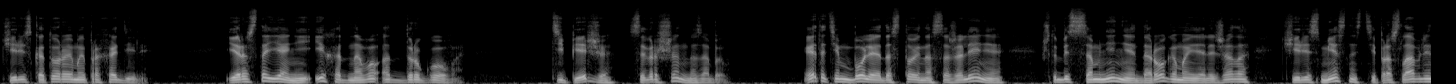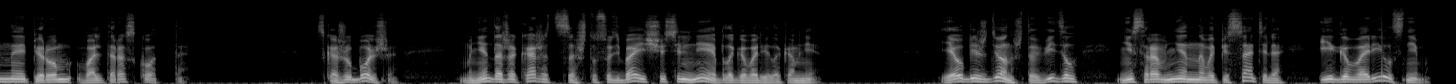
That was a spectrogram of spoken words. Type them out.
через которые мы проходили, и расстояний их одного от другого — Теперь же совершенно забыл. Это тем более достойно сожаления, что без сомнения дорога моя лежала через местности, прославленные пером Вальтера Скотта. Скажу больше, мне даже кажется, что судьба еще сильнее благоволила ко мне. Я убежден, что видел несравненного писателя и говорил с ним.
